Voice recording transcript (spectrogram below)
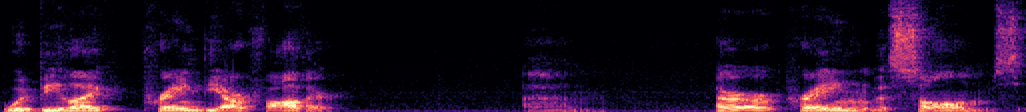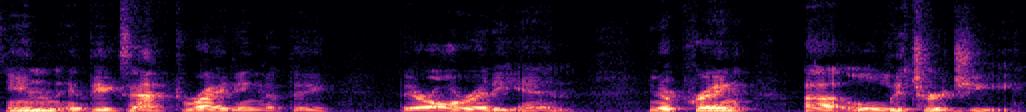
would be like praying the Our Father. Um, or, praying the Psalms in, in, the exact writing that they, they're already in. You know, praying uh, liturgy.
